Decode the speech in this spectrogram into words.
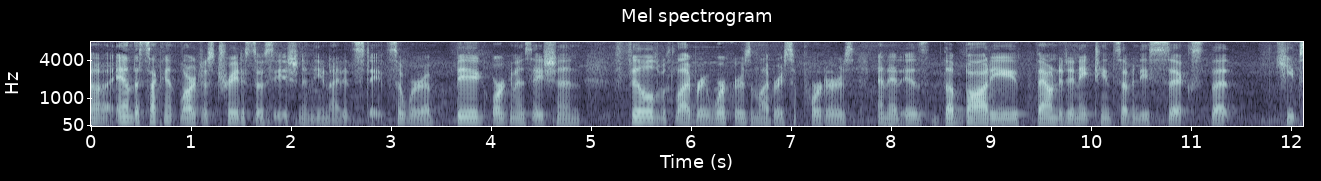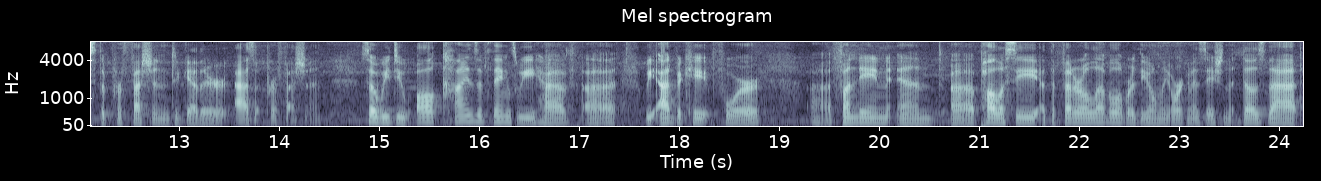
uh, and the second largest trade association in the United States. So we're a big organization filled with library workers and library supporters, and it is the body founded in 1876 that keeps the profession together as a profession. So we do all kinds of things. We have uh, we advocate for uh, funding and uh, policy at the federal level. We're the only organization that does that.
